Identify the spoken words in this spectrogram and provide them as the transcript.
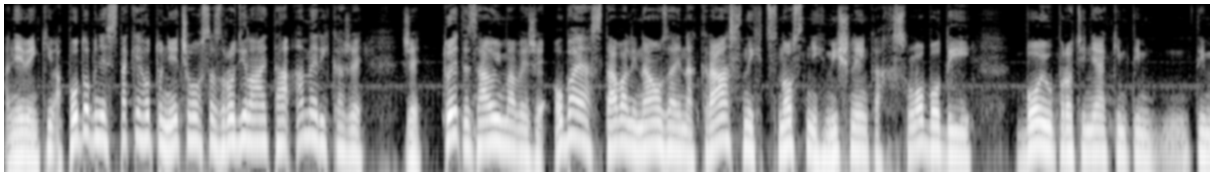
a neviem kým. A podobne z takéhoto niečoho sa zrodila aj tá Amerika, že, že tu je to zaujímavé, že obaja stavali naozaj na krásnych, cnostných myšlienkach slobody, boju proti nejakým tým, tým,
